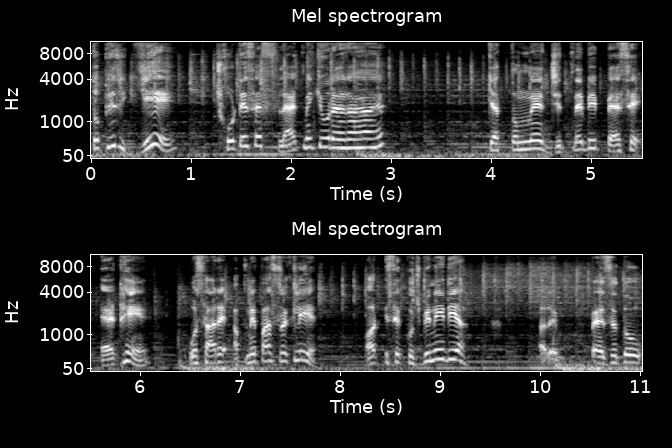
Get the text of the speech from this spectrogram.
तो फिर ये छोटे से फ्लैट में क्यों रह रहा है? क्या तुमने जितने भी पैसे ऐठे वो सारे अपने पास रख लिए और इसे कुछ भी नहीं दिया? अरे, पैसे तो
